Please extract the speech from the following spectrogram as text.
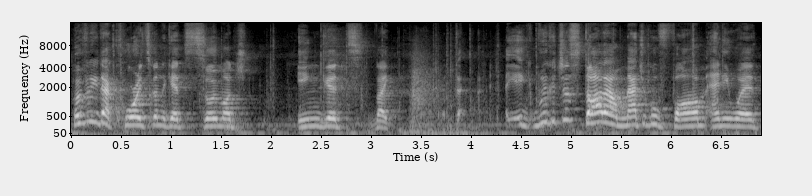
Hopefully that quarry's gonna get so much ingots, like we could just start our magical farm anywhere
